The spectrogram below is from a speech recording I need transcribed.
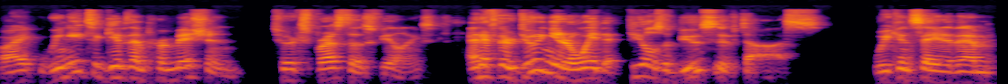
Right? We need to give them permission to express those feelings. And if they're doing it in a way that feels abusive to us, we can say to them,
